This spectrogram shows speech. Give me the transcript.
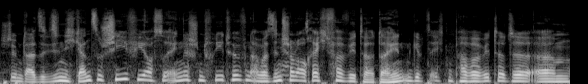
Stimmt, also die sind nicht ganz so schief wie auf so englischen Friedhöfen, aber sind ja. schon auch recht verwittert. Da hinten gibt es echt ein paar verwitterte ähm,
